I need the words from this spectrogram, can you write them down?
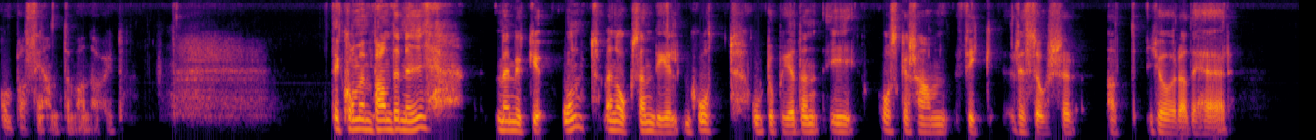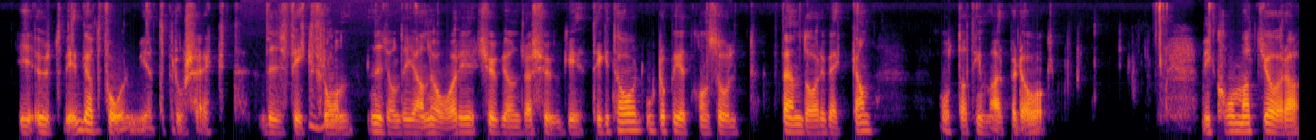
om patienten var nöjd. Det kom en pandemi med mycket ont men också en del gott. Ortopeden i Oskarshamn fick resurser att göra det här i utvidgad form i ett projekt. Vi fick Mhm. från 9 januari 2020 digital ortopedkonsult fem dagar i veckan, åtta timmar per dag. Vi kom att göra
